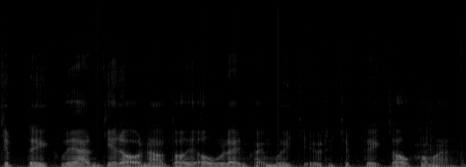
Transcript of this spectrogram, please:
chụp tiệc với anh chế độ nào tối ưu lên khoảng 10 triệu thì chụp tiệc tốt không ạ? À?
